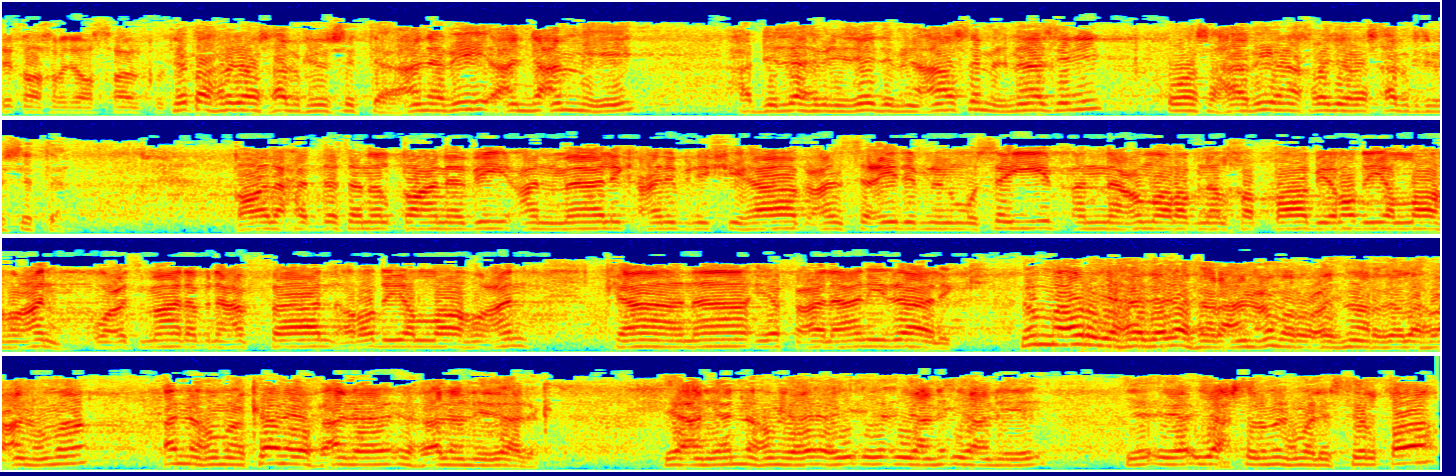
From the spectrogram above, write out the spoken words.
ثقة أخرجه أصحاب الكتب. ثقة أخرجه أصحاب الكتب الستة. عن أبي عن عمه عبد الله بن زيد بن عاصم المازني وهو صحابي أخرجه أصحاب الكتب الستة. قال حدثنا القعنبي عن مالك عن ابن شهاب عن سعيد بن المسيب أن عمر بن الخطاب رضي الله عنه وعثمان بن عفان رضي الله عنه كانا يفعلان ذلك. ثم أورد هذا الأثر عن عمر وعثمان رضي الله عنهما أنهما كانا يفعلان, يفعلان ذلك. يعني أنهم يعني يعني يحصل منهما الاستلقاء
